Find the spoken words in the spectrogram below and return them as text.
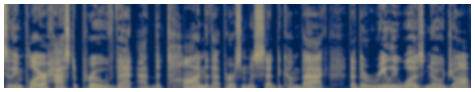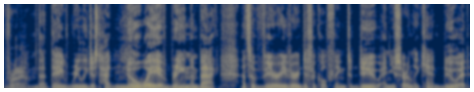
So the employer has to prove that at the time that that person was said to come back, that there really was no job for Right. them, that they really just had no way of bringing them back. That's a very, very difficult thing to do, and you certainly can't do it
